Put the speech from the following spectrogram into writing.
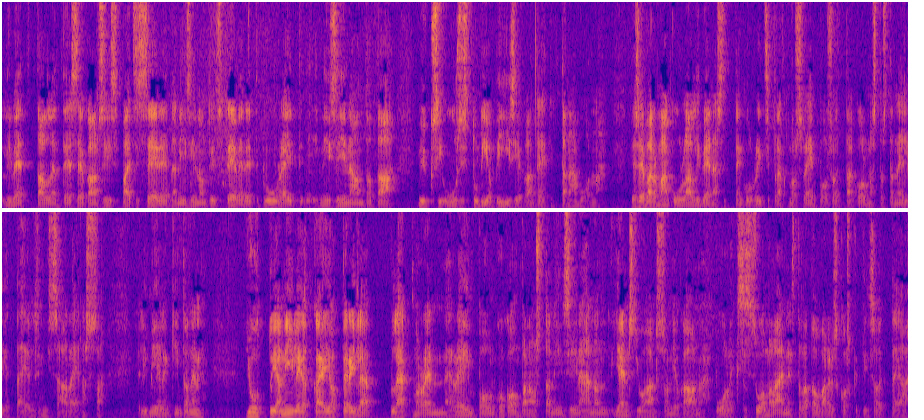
live-tallenteessa, joka on siis paitsi cd niin siinä on tietysti DVD ja Blu-ray, niin siinä on tota, yksi uusi studiobiisi, joka on tehty tänä vuonna. Ja se varmaan kuullaan livenä sitten, kun Ritchie Blackmore's Rainbow soittaa 13.4. Helsingissä Areenassa. Eli mielenkiintoinen juttu. Ja niille, jotka ei ole perillä Blackmoren Rainbown kokoonpanosta, niin siinähän on Jens Johansson, joka on puoliksi suomalainen Stratovarius soittaja,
